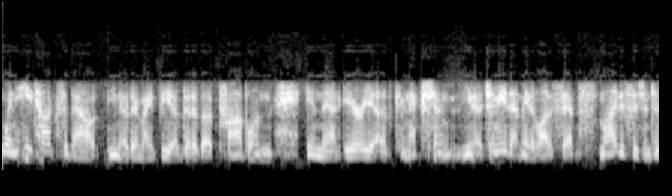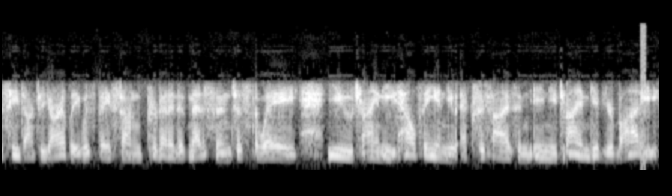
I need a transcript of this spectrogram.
when he talks about, you know, there might be a bit of a problem in that area of connection, you know, to me that made a lot of sense. My decision to see Dr. Yardley was based on preventative medicine, just the way you try and eat healthy and you exercise and, and you try and give your body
